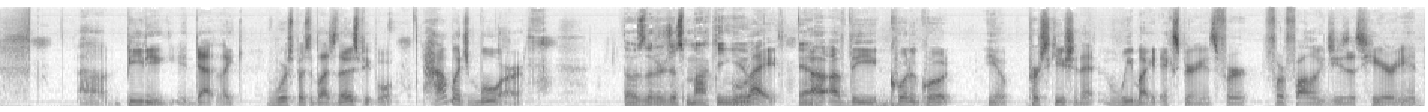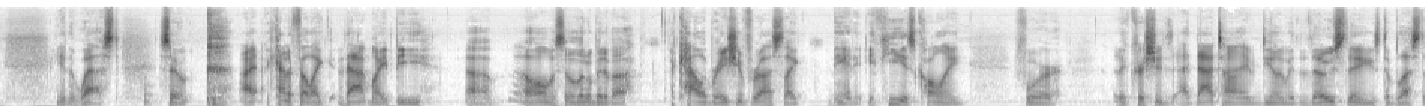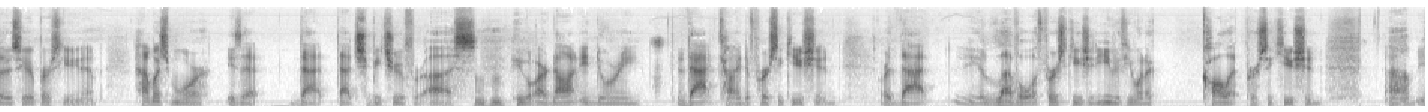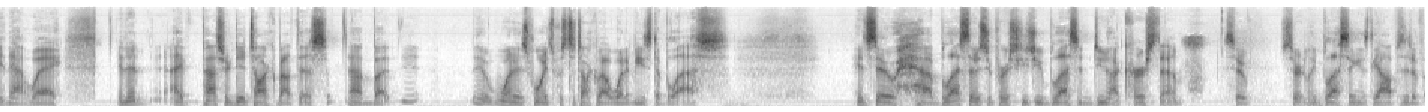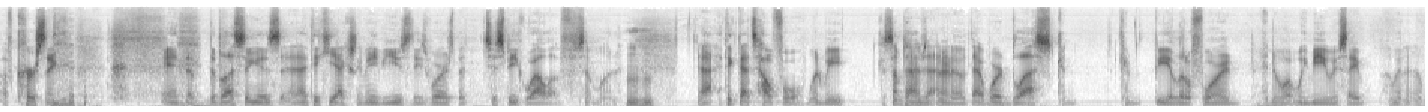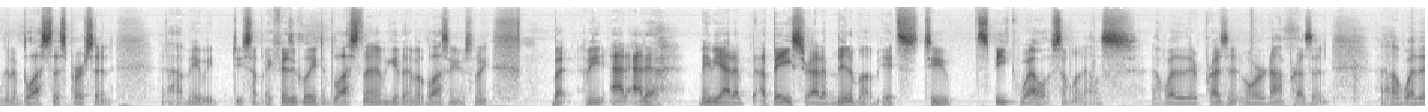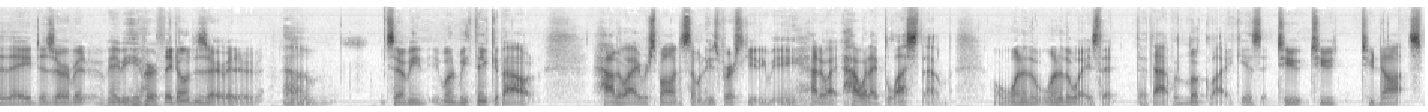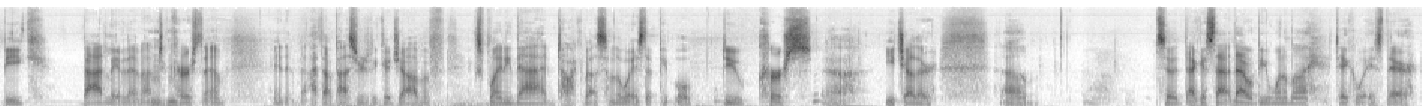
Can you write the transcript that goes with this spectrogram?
uh, beating and death, like we're supposed to bless those people. How much more? Those that are just mocking you, right? Yeah. Uh, of the quote unquote you know persecution that we might experience for for following Jesus here in in the West. So I, I kind of felt like that might be uh, almost a little bit of a, a calibration for us. Like, man, if he is calling for the Christians at that time dealing with those things to bless those who are persecuting them, how much more is it that that should be true for us mm-hmm. who are not enduring that kind of persecution or that level of persecution, even if you want to call it persecution um, in that way. And then I, Pastor did talk about this, um, but one of his points was to talk about what it means to bless. And so, uh, bless those who persecute you, bless and do not curse them. So, certainly, blessing is the opposite of, of cursing. and the, the blessing is, and I think he actually maybe used these words, but to speak well of someone. Mm-hmm. I think that's helpful when we, because sometimes, I don't know, that word bless can, can be a little foreign into what we mean. We say, I'm going to I'm gonna bless this person. Uh, maybe we do something physically to bless them, give them a blessing or something. But I mean, at, at a maybe at a, a, base or at a minimum, it's to speak well of someone else, uh, whether they're present or not present, uh, whether they deserve it, maybe, or if they don't deserve it. Um, so, I mean, when we think about how do I respond to someone who's persecuting me, how do I, how would I bless them? Well, one of the one of the ways that, that that would look like is to to to not speak badly of them, not mm-hmm. to curse them. And I thought Pastor did a good job of explaining that and talking about some of the ways that people do curse uh, each other. Um, so I guess that that would be one of my takeaways there.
